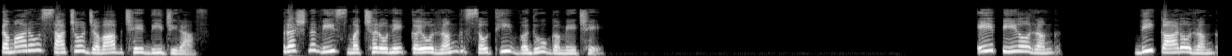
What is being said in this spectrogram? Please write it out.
તમારો સાચો જવાબ છે દી જીરાફ. પ્રશ્ન વીસ મચ્છરોને કયો રંગ સૌથી વધુ ગમે છે? એ પીળો રંગ. બી કાળો રંગ.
